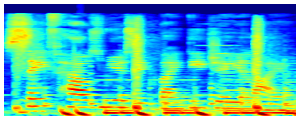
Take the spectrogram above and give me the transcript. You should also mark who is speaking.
Speaker 1: Safe House Music by DJ
Speaker 2: Elias.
